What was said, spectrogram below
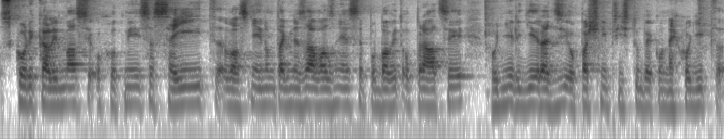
s kolika lidma si ochotný se sejít, vlastně jenom tak nezávazně se pobavit o práci. Hodně lidí radí opačný přístup, jako nechodit uh,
